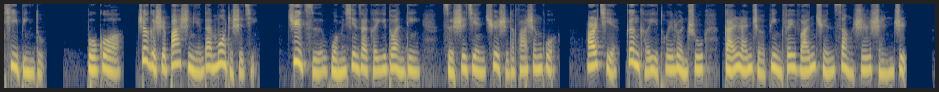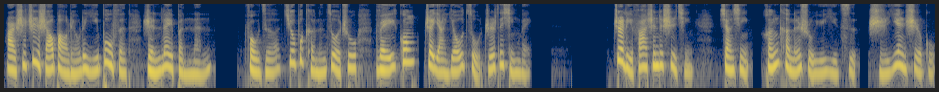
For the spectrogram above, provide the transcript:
T 病毒。不过，这个是八十年代末的事情。据此，我们现在可以断定此事件确实的发生过，而且更可以推论出感染者并非完全丧失神智，而是至少保留了一部分人类本能，否则就不可能做出围攻这样有组织的行为。这里发生的事情，相信很可能属于一次实验事故。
